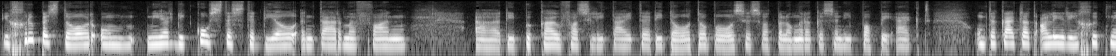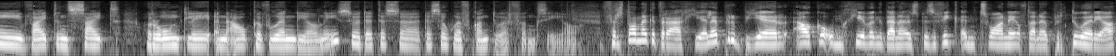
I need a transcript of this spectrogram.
Die groep is daar om meer die kostes te deel in terme van uh die boekhou fasiliteite, die database wat belangrik is in die Poppy Act om te kyk dat al hierdie goed nie wyd en suid rond lê in elke woondeel nie. So dit is 'n dis 'n hoofkantoorfunksie, ja. Verstaan ek dit reg? Julle probeer elke omgewing dan nou spesifiek in Tshwane of dan nou Pretoria,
